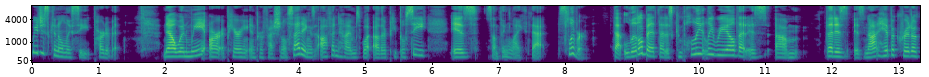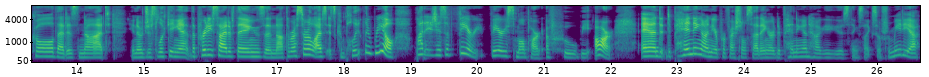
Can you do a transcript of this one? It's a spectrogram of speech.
we just can only see part of it. Now, when we are appearing in professional settings, oftentimes what other people see is something like that sliver that little bit that is completely real, that is um, that is is not hypocritical, that is not, you know, just looking at the pretty side of things and not the rest of our lives. It's completely real, but it is a very, very small part of who we are. And depending on your professional setting or depending on how you use things like social media,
